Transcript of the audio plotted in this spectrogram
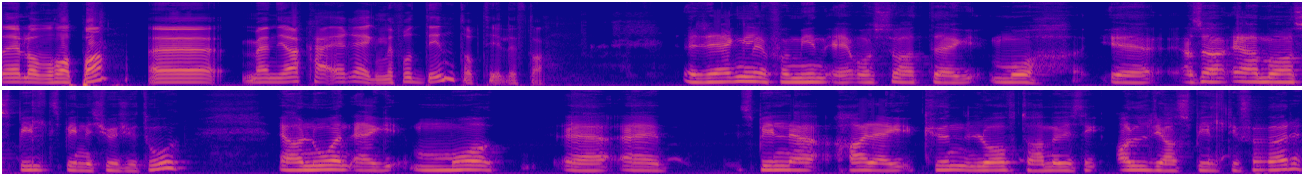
Det er lov å håpe. Uh, men ja, hva er reglene for din topp ti-liste? Reglene for min er også at jeg må eh, Altså, jeg må ha spilt spillene i 2022. Jeg har noen jeg må eh, eh, Spillene har jeg kun lov til å ha med hvis jeg aldri har spilt de før.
